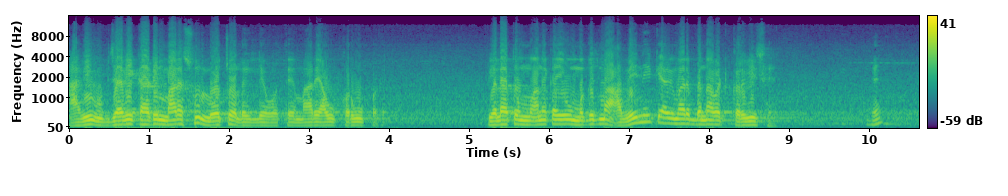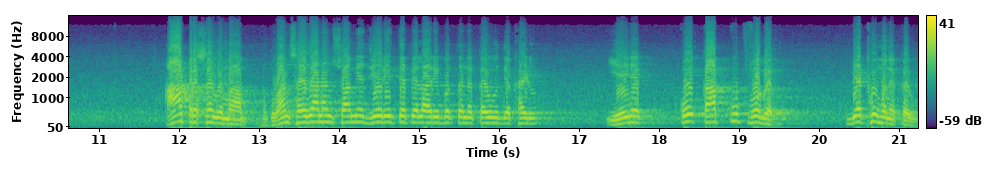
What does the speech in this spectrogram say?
આવી ઉપજાવી કાઢીને મારે શું લોચો લઈ લેવો તે? મારે આવું કરવું પડે. પેલા તો મને કઈ એવું મગજમાં આવે નહીં કે આવી મારે બનાવટ કરવી છે? આ પ્રસંગમાં ભગવાન સહજાનંદ સ્વામીએ જે રીતે પેલા હરિભક્તને કહ્યું, દેખાડ્યું, એને કોઈ કાપકૂપ વગર બેઠું મને કહ્યું.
